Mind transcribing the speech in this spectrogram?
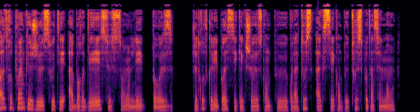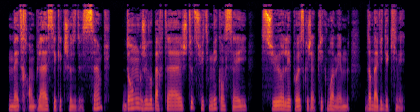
Autre point que je souhaitais aborder, ce sont les pauses. Je trouve que les pauses, c'est quelque chose qu'on peut, qu'on a tous accès, qu'on peut tous potentiellement mettre en place, c'est quelque chose de simple. Donc, je vous partage tout de suite mes conseils sur les pauses que j'applique moi-même dans ma vie de kiné.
